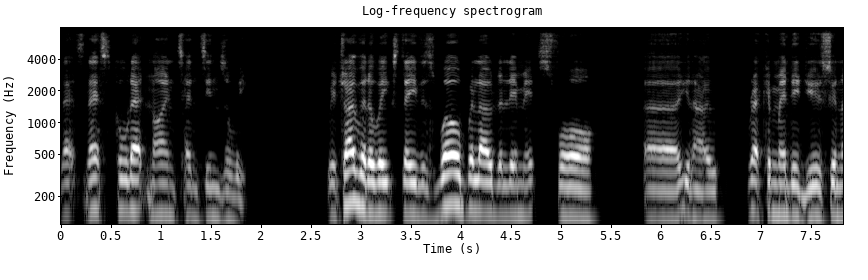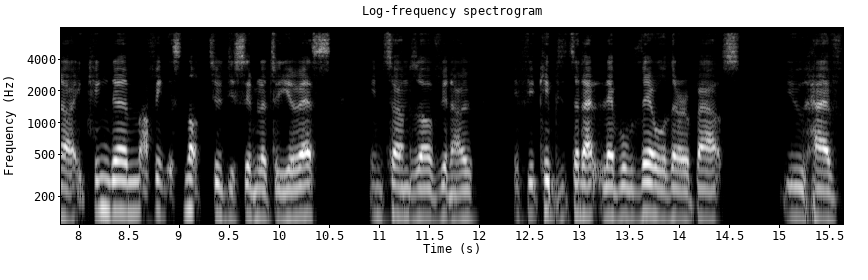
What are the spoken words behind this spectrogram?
let's let's call that nine, ten tins a week, which over the week, Steve, is well below the limits for uh, you know recommended use in the United Kingdom. I think it's not too dissimilar to US in terms of you know if you keep it to that level there or thereabouts, you have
